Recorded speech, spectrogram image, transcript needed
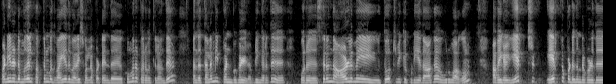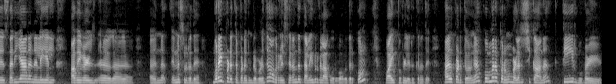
பன்னிரெண்டு முதல் பத்தொன்பது வயது வரை சொல்லப்பட்ட இந்த குமர பருவத்தில் வந்து அந்த தலைமை பண்புகள் அப்படிங்கிறது ஒரு சிறந்த ஆளுமையை தோற்றுவிக்கக்கூடியதாக உருவாகும். அவைகள் ஏற்று ஏற்கப்படுகின்ற பொழுது சரியான நிலையில் அவைகள் என்ன என்ன சொல்கிறது முறைப்படுத்தப்படுகின்ற பொழுது அவர்கள் சிறந்த தலைவர்களாக உருவாவதற்கும் வாய்ப்புகள் இருக்கிறது. அடுத்தவங்க குமரப்பருவம் வளர்ச்சிக்கான தீர்வுகள்.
